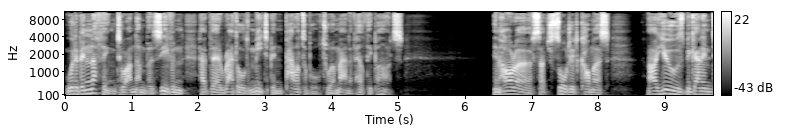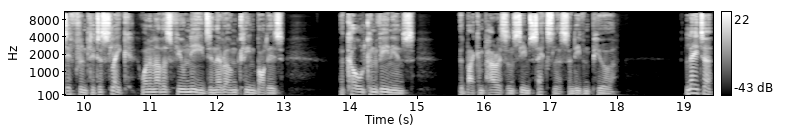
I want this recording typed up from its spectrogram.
would have been nothing to our numbers, even had their raddled meat been palatable to a man of healthy parts. In horror of such sordid commerce, our youths began indifferently to slake one another's few needs in their own clean bodies, a cold convenience that by comparison seemed sexless and even pure. Later,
